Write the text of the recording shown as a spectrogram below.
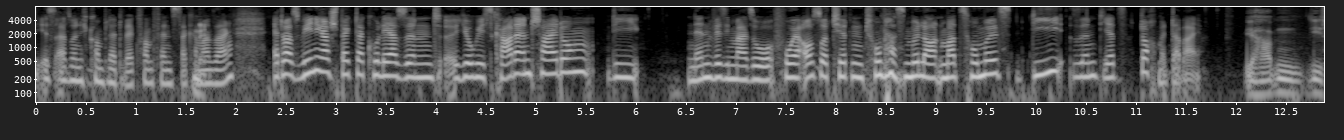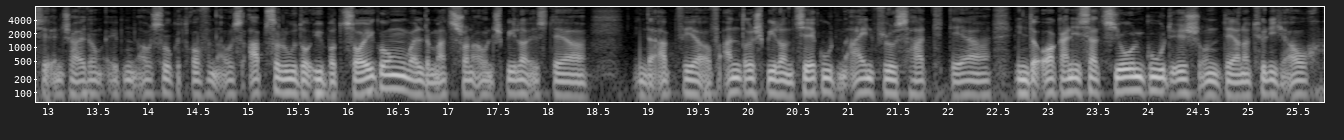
Die ist also nicht komplett weg vom Fenster, kann nee. man sagen. Etwas weniger spektakulär sind äh, Yogis Kaderentscheidungen, die nennen wir sie mal so vorher aussortierten Thomas Müller und Mats Hummels, die sind jetzt doch mit dabei. Wir haben diese Entscheidung eben auch so getroffen aus absoluter Überzeugung, weil der Mats schon auch ein Spieler ist, der in der Abwehr auf andere Spieler einen sehr guten Einfluss hat, der in der Organisation gut ist und der natürlich auch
